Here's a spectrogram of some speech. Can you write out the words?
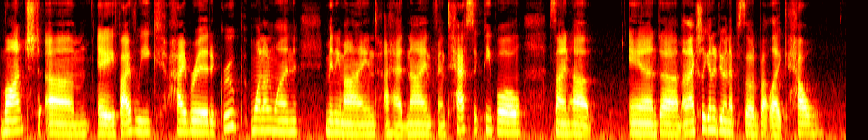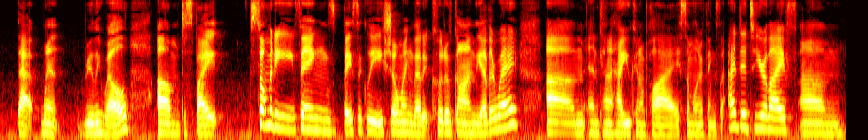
launched um, a five week hybrid group one on one mini mind. I had nine fantastic people sign up. And um, I'm actually going to do an episode about like how that went really well, um, despite so many things basically showing that it could have gone the other way, um, and kind of how you can apply similar things that I did to your life. Um,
